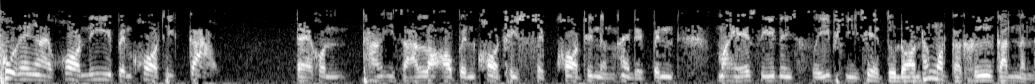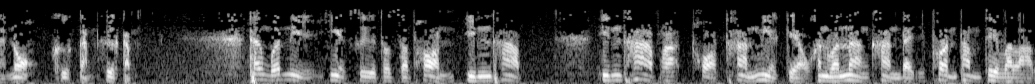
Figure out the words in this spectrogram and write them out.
พูดง่ายๆข้อนี้เป็นข้อที่เก้าแต่คนทางอีสานเราเอาเป็นข้อที่สิบข้อที่หนึ่งให้ได้เป็นมเหสีในสีผีเชตุดอนทั้งหมดก็คือกันนั่นแหละเนาะคือกันคือกัน ทั้งหมดนี่เฮียซื้อทศพรอินทาบ อินท่าพระถอดท่านเมียแก้วขันวันนางขันใดพ่อนทำเทวราช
